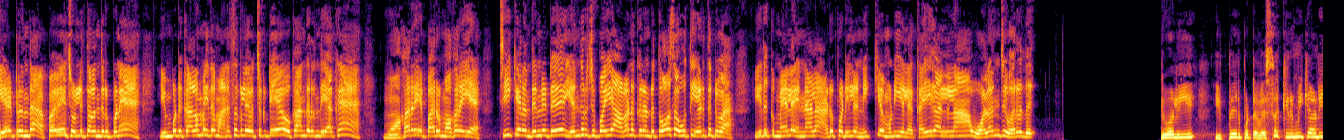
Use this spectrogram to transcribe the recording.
கேட்டிருந்தா அப்பவே சொல்லி தொலைஞ்சிருப்பனே இம்புட்டு காலமும் இதை மனசுக்குள்ளே வச்சுக்கிட்டே உட்காந்துருந்தியாக்க மொகரைய பாரு மொகரையே. சீக்கிரம் தின்னுட்டு எந்திரிச்சு போய் அவனுக்கு ரெண்டு தோசை ஊற்றி எடுத்துட்டு வா. இதுக்கு மேலே என்னால் அடுப்படியில் நிற்க முடியல. கை காலெல்லாம் வருது. வருது இப்போ இப்பேற்பட்ட விஷ கிருமிக்காடி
